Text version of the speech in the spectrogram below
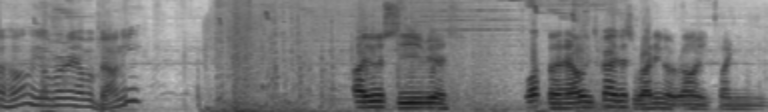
The hell? You already have a bounty? Are you serious? What the hell? This guy just running around and finding me.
